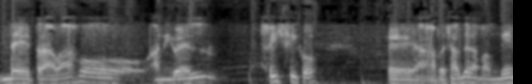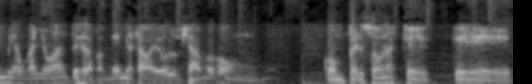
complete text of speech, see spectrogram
de trabajo a nivel físico, eh, a pesar de la pandemia, un año antes de la pandemia estaba yo luchando con, con personas que, que,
